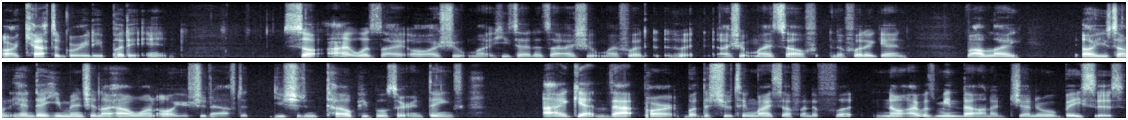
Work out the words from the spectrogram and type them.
Or category they put it in. So I was like, oh, I shoot my. He said, it's like I shoot my foot. Uh, I shoot myself in the foot again. But I'm like, oh, you something. And then he mentioned like how one, oh, you shouldn't have to. You shouldn't tell people certain things. I get that part, but the shooting myself in the foot, no, I was meaning that on a general basis.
